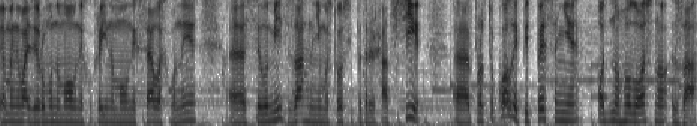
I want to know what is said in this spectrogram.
я маю на увазі румуномовних, україномовних селах, вони е, силоміць загнані в московський патріархат. Всі е, протоколи підписані одноголосно за.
